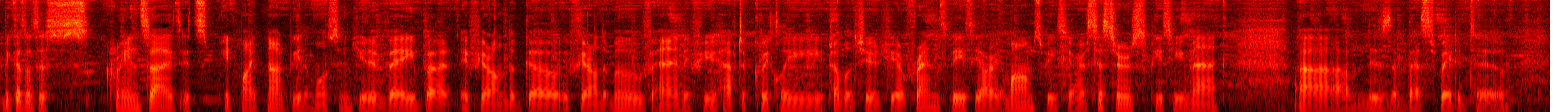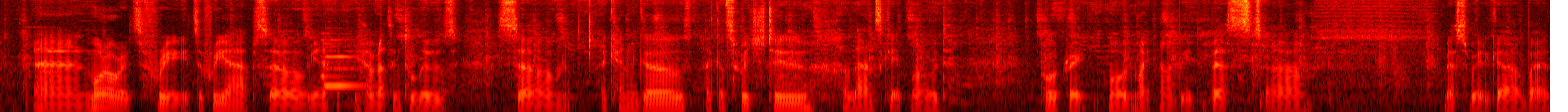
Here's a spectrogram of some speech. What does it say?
because of the screen size it's it might not be the most intuitive way but if you're on the go if you're on the move and if you have to quickly troubleshoot your friend's PC or your mom's PC or your sister's PC Mac um, this is the best way to do. And moreover it's free. It's a free app so you know you have nothing to lose. So I can go I can switch to a landscape mode portrait mode might not be the best um, best way to go but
